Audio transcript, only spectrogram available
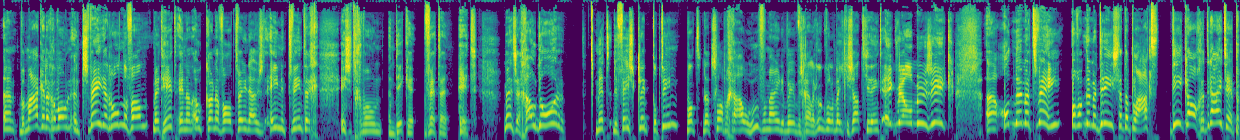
Ehm, we maken er gewoon een tweede ronde van. Met hit. En dan ook carnaval 2021 is het gewoon een dikke vette hit. Mensen, gauw door met de faceclip top 10. Want dat slappe ouwe hoe van mij, daar ben je waarschijnlijk ook wel een beetje zat. Je denkt, ik wil muziek. Eh, op nummer 2 of op nummer 3 staat een plaat die ik al gedraaid heb.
